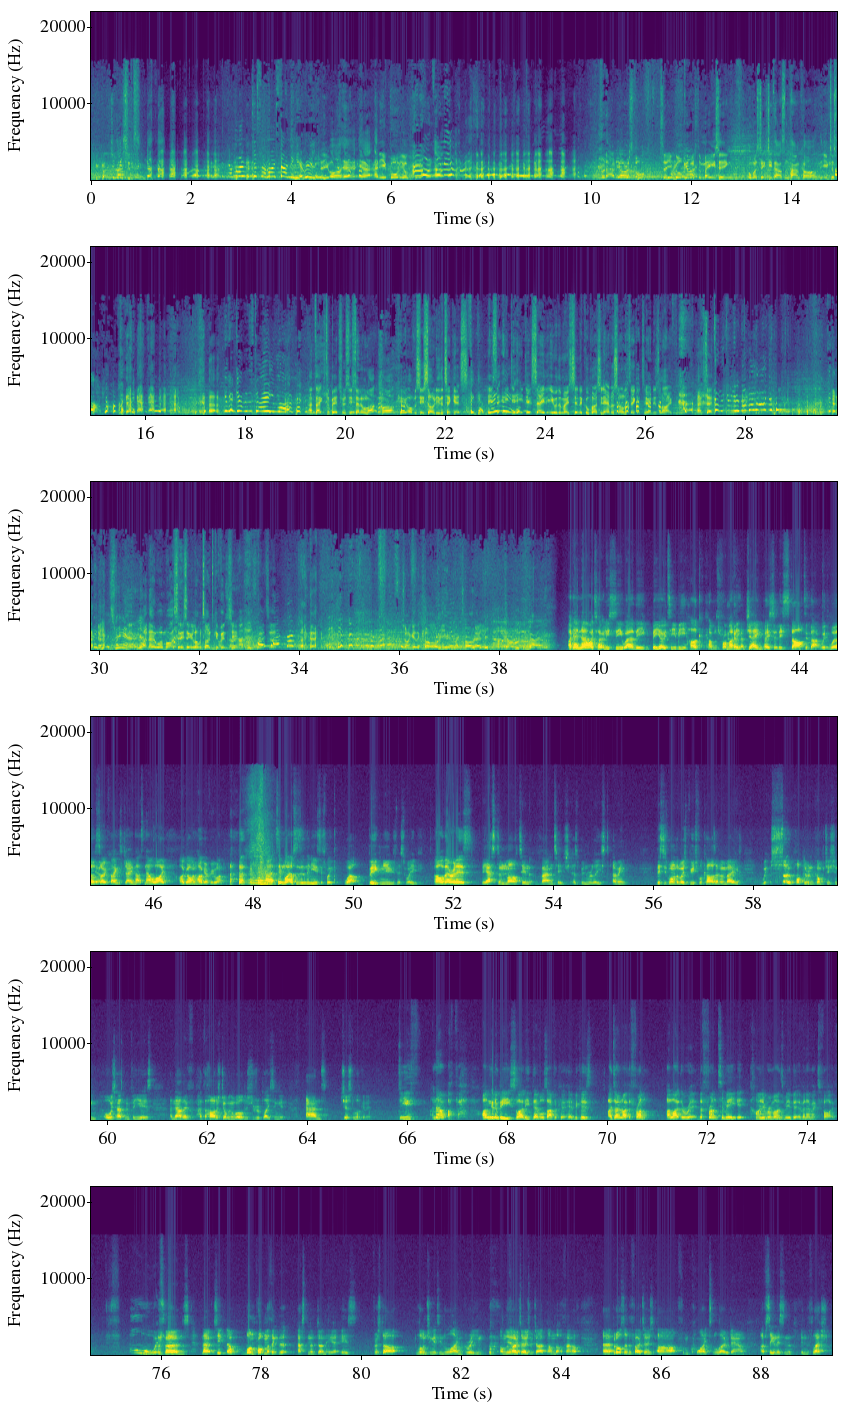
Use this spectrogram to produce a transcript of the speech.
Congratulations. Am I just am I standing here, really? you are here, yeah, and you bought your ticket for an, Audi, for an Audi RS4. So oh you've my got the most amazing, almost sixty thousand pound car that you've just. Oh, God, you can come and stay, Mark. And thanks to Beatrice who said all that. Mark, who obviously sold you the tickets. He, sa- he, did, he did say that you were the most cynical person he ever sold a ticket to in his life, and said. I think it was real. I know. Well, Mark said it took a long time to convince you. But, uh, try and get the car. I told you. I told you. Okay, now I totally see where the BOTB hug comes from. I think Jane basically started that with Will, so thanks, Jane. That's now why I go and hug everyone. uh, Tim, what else is in the news this week? Well, big news this week. Oh, there it is. The Aston Martin Vantage has been released. I mean, this is one of the most beautiful cars ever made. It was so popular in the competition, always has been for years, and now they've had the hardest job in the world, which is replacing it. And just look at it. Do you th- now? I'm going to be slightly devil's advocate here because I don't like the front. I like the rear. The front to me, it kind of reminds me a bit of an MX-5. Oh, it burns. No, see, now, one problem I think that Aston have done here is, for a start, launching it in lime green on the Yeah. photos, which I, I'm not a fan of. Uh, but also, the photos are from quite low down. I've seen this in the in the flesh,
